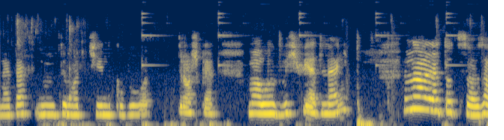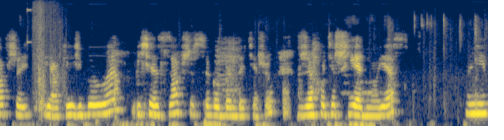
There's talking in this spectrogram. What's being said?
na takim tym odcinku było troszkę mało wyświetleń. No ale to co, zawsze jakieś były i się zawsze z tego będę cieszył, że chociaż jedno jest. I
